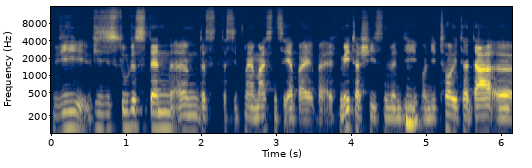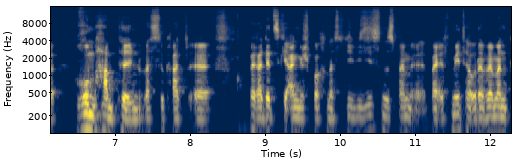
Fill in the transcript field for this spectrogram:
wie, wie siehst du das denn? Ähm, das, das sieht man ja meistens eher bei, bei Elfmeterschießen, wenn die, mhm. wenn die Torhüter da äh, rumhampeln, was du gerade äh, bei Radetzky angesprochen hast. Wie, wie siehst du das beim, äh, bei Elfmeter? Oder wenn man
